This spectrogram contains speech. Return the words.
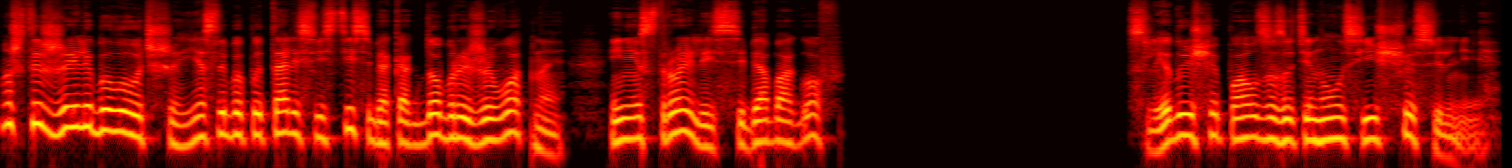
Может, и жили бы лучше, если бы пытались вести себя как добрые животные и не строили из себя богов. Следующая пауза затянулась еще сильнее,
